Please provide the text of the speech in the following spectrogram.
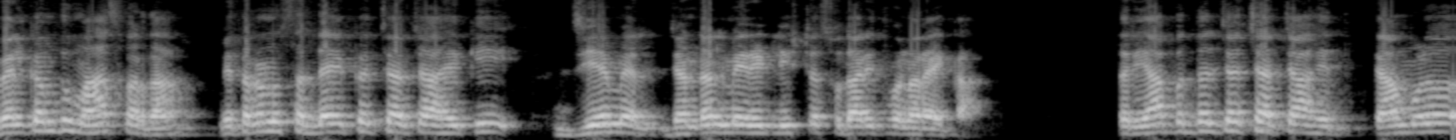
वेलकम टू महास्पर्धा मित्रांनो सध्या एकच चर्चा आहे की जीएमएल जनरल मेरिट लिस्ट सुधारित होणार आहे का? तर याबद्दलच्या चर्चा आहेत. त्यामुळं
